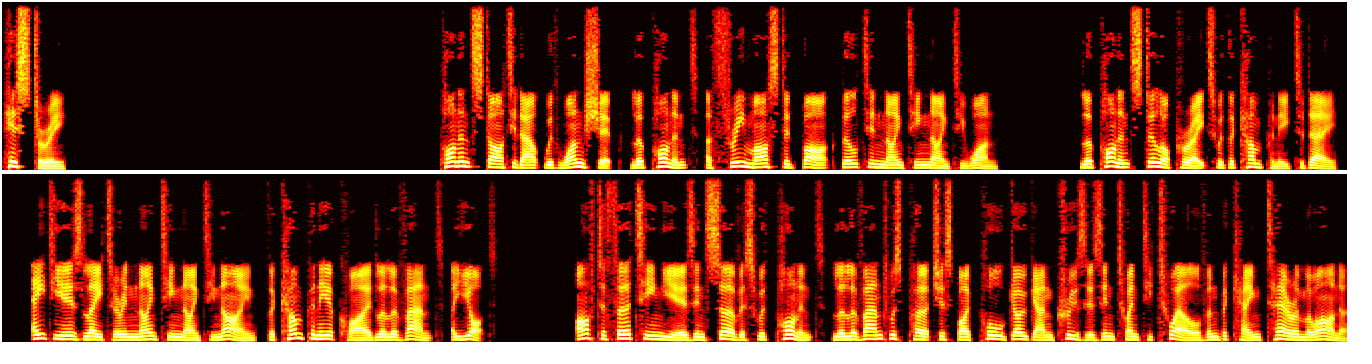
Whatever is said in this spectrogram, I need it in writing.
History Ponant started out with one ship, Le Ponant, a three-masted bark built in 1991. Le Ponant still operates with the company today. Eight years later in 1999, the company acquired Le Levant, a yacht. After 13 years in service with Ponant, Le Levant was purchased by Paul Gauguin Cruises in 2012 and became Tere Moana.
